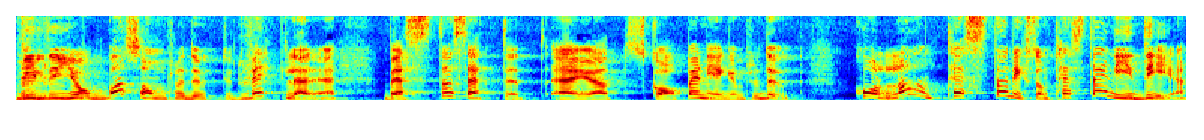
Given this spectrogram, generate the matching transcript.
Vill du jobba som produktutvecklare, bästa sättet är ju att skapa en egen produkt. Kolla, testa, liksom, testa en idé.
